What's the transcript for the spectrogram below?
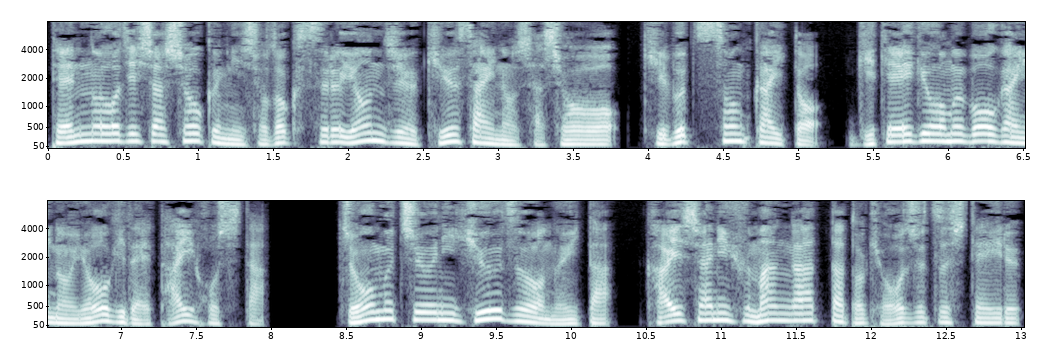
天王寺社商区に所属する49歳の車掌を器物損壊と偽計業務妨害の容疑で逮捕した。乗務中にヒューズを抜いた会社に不満があったと供述している。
